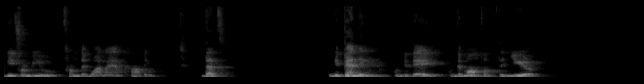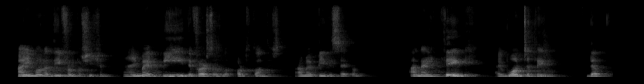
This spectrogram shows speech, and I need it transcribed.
different view from the one I am having. That depending on the day, on the month of the year, I am on a different position. I might be the first orthodontist, I might be the second. And I think, I want to think that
